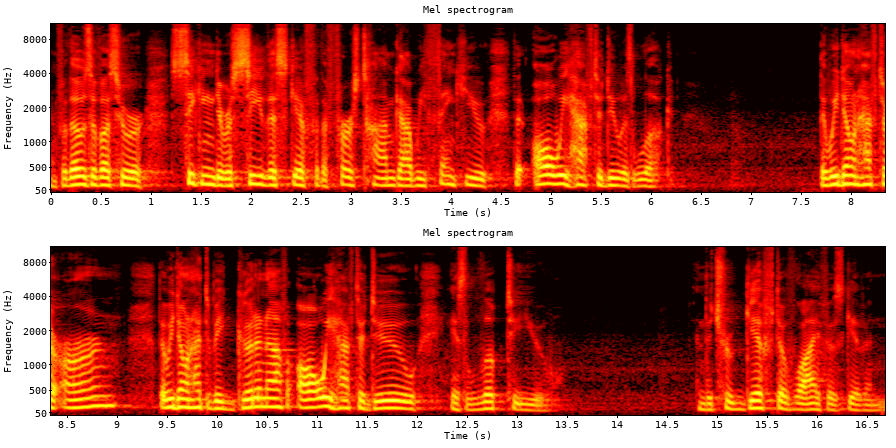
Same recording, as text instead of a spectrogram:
And for those of us who are seeking to receive this gift for the first time, God, we thank you that all we have to do is look. That we don't have to earn, that we don't have to be good enough. All we have to do is look to you. And the true gift of life is given.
